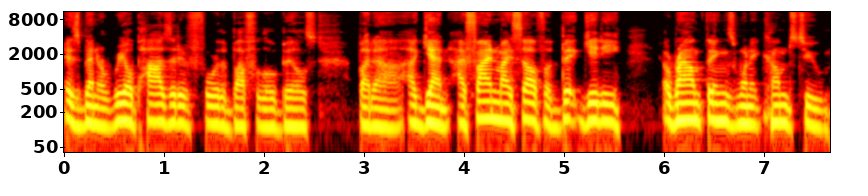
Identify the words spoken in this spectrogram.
has been a real positive for the Buffalo Bills. But uh, again, I find myself a bit giddy around things when it comes to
